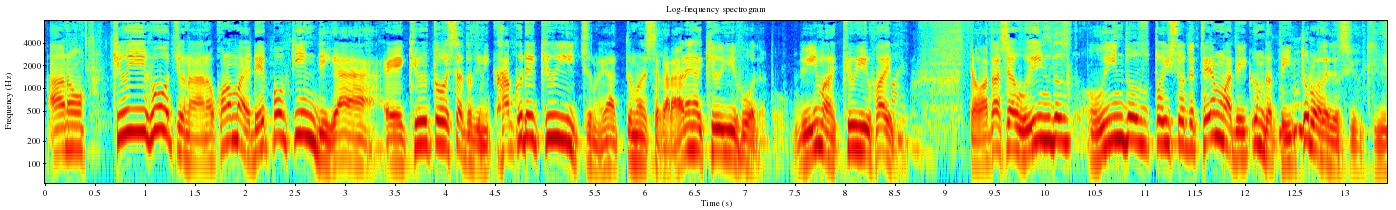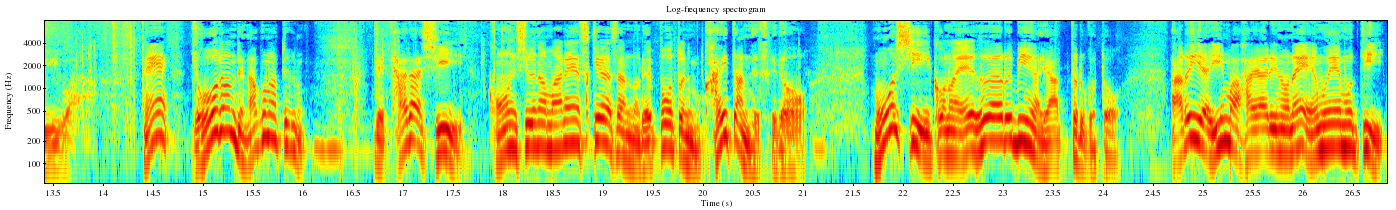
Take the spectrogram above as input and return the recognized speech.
あの、QE4 っていうのは、あの、この前、レポ金利が、えー、急騰した時に隠れ QE っていうのをやってましたから、あれが QE4 だと。で、今 QE5。で私は Windows、Windows と一緒で10まで行くんだって言っとるわけですよ、QE は。ね？冗談でなくなってくる。で、ただし、今週のマネースケアさんのレポートにも書いたんですけど、もし、この FRB がやっとること、あるいは今流行りのね、MMT、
